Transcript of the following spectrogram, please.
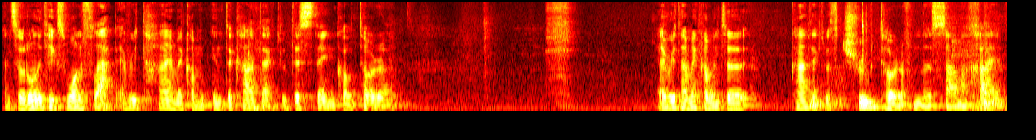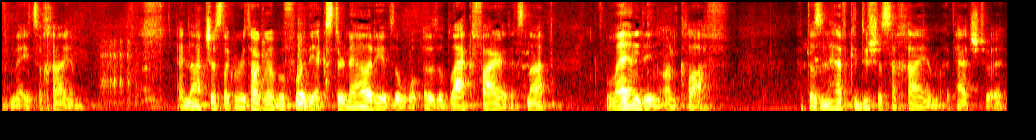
And so it only takes one flap. Every time I come into contact with this thing called Torah, every time I come into contact with true Torah from the Samachayim, from the Eitzachayim, and not just like we were talking about before, the externality of the, of the black fire that's not landing on cloth, that doesn't have Kedusha Sachayim attached to it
